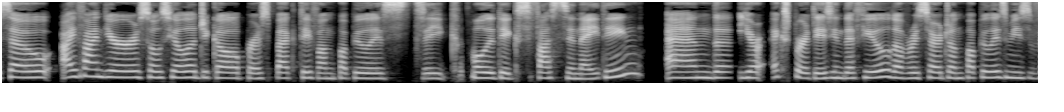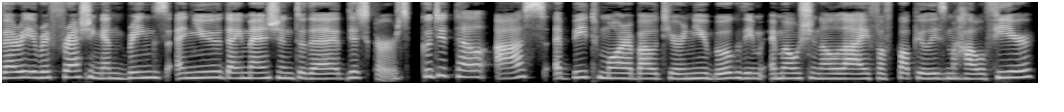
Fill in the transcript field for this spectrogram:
So I find your sociological perspective on populistic politics fascinating. And your expertise in the field of research on populism is very refreshing and brings a new dimension to the discourse. Could you tell us a bit more about your new book, The Emotional Life of Populism, How Fear,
